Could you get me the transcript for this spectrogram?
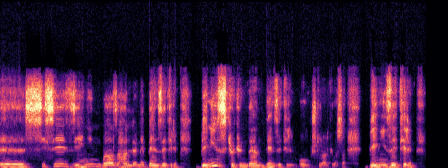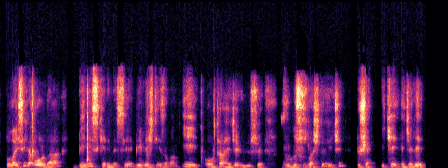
E, sisi zihnin bazı hallerine benzetirim. Beniz kökünden benzetirim olmuştur arkadaşlar. Benizetirim. Dolayısıyla orada beniz kelimesi birleştiği zaman i orta hece ünlüsü vurgusuzlaştığı için düşe. İki heceli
